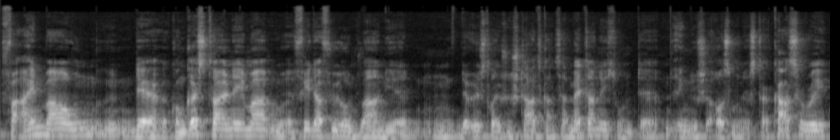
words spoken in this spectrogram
Vereinbarung der Kongressteilnehmer, federführend waren hier der österreichische Staatskanzler Metternich und der englische Außenminister Castlereagh,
